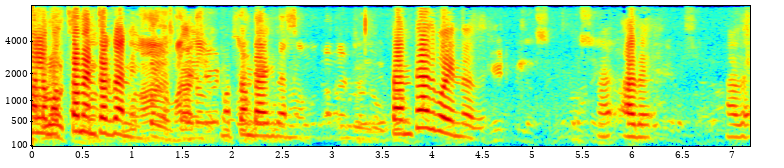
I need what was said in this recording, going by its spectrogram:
మళ్ళీ మొత్తం వెనకకు దాన్ని మొత్తం బ్యాగ్ దాన్ని అంతే అది పోయింది అది. అదే అదే.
